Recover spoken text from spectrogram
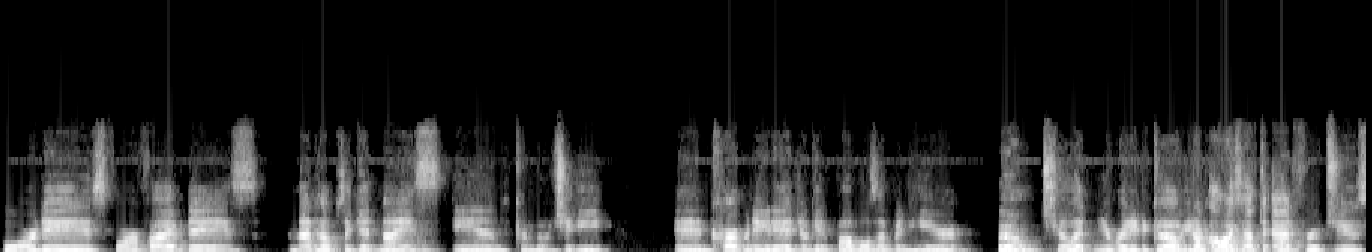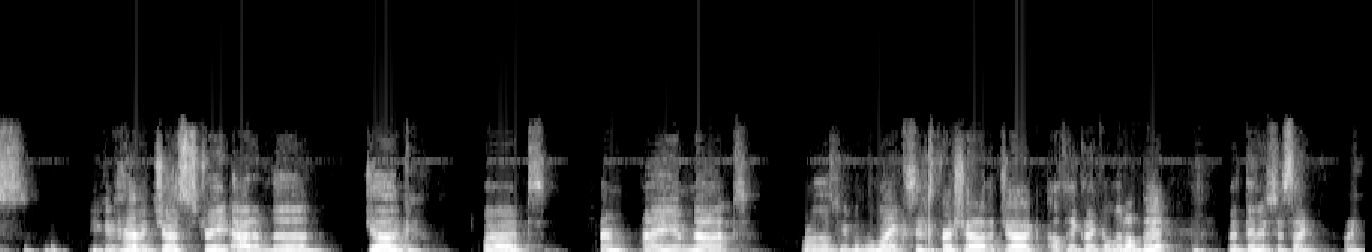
four days four or five days and that helps it get nice and kombucha-y and carbonated you'll get bubbles up in here boom chill it and you're ready to go you don't always have to add fruit juice you can have it just straight out of the jug but I'm I am not one of those people who likes it fresh out of the jug. I'll take like a little bit, but then it's just like like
